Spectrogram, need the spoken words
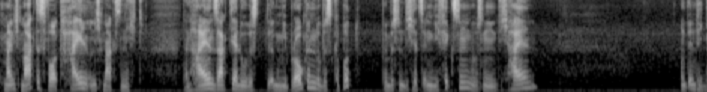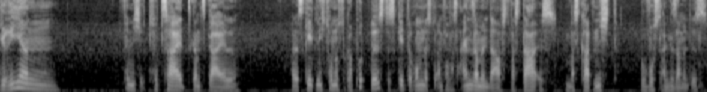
ich meine, ich mag das Wort heilen und ich mag es nicht. Denn heilen sagt ja, du bist irgendwie broken, du bist kaputt, wir müssen dich jetzt irgendwie fixen, wir müssen dich heilen. Und integrieren finde ich zurzeit ganz geil. Weil es geht nicht darum, dass du kaputt bist, es geht darum, dass du einfach was einsammeln darfst, was da ist und was gerade nicht bewusst angesammelt ist.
